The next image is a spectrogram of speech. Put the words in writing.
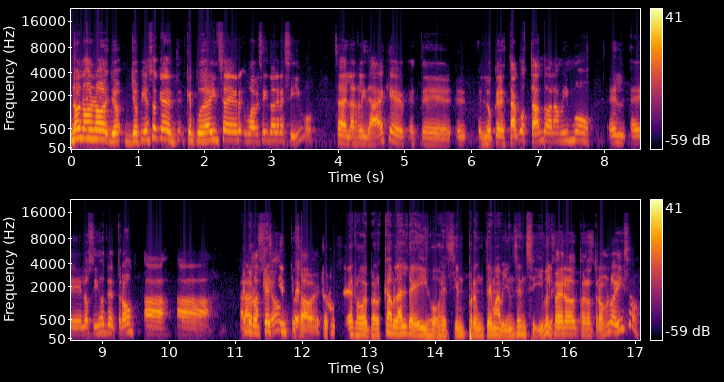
no, no, no, yo, yo pienso que, que pudo irse o haberse ido agresivo. O sea, la realidad es que este, eh, lo que le está costando ahora mismo el, eh, los hijos de Trump a, a, a la Pero es que siempre- tú sabes. Yo no sé, Robert, pero es que hablar de hijos es siempre un tema bien sensible. Pero, pero Trump lo hizo.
